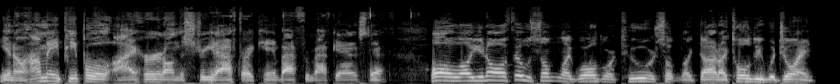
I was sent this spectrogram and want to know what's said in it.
you know how many people i heard on the street after i came back from afghanistan oh well you know if it was something like world war ii or something like that i told you would join.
